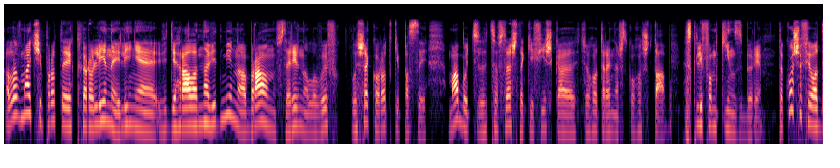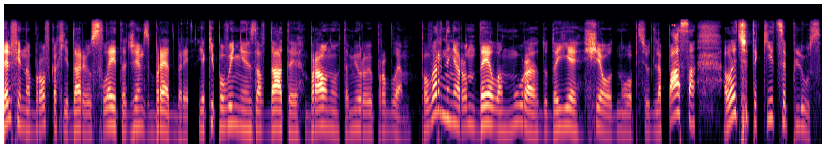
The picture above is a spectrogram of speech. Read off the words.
Але в матчі проти Кароліни лінія відіграла на відмінно, а Браун все рівно ловив лише короткі паси. Мабуть, це все ж таки фішка цього тренерського штабу з Кліфом Кінзбері. Також у Філадельфії на бровках є Даріус Слей та Джеймс Бредбері, які повинні завдати Брауну та Мюррею проблем. Повернення Рондейла Мура додає ще одну опцію для паса, але чи такий це плюс?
